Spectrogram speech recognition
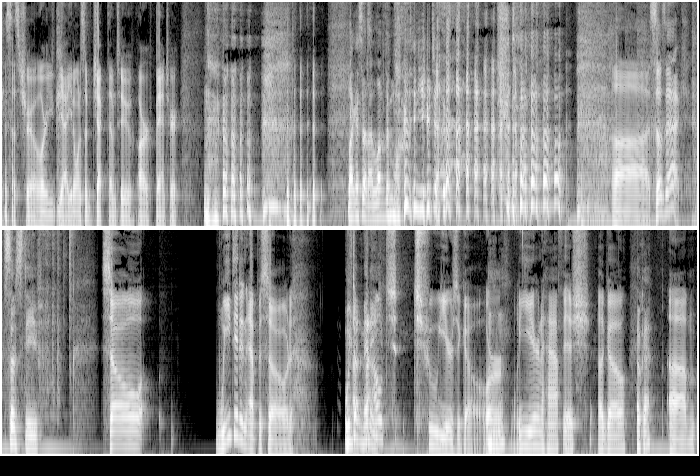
guess that's true. Or you, yeah, you don't want to subject them to our banter. Like I said, I love them more than you do. Uh, so Zach, so, Steve, so we did an episode we've done many. Two years ago, or a year and a half ish ago. Okay. Um,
